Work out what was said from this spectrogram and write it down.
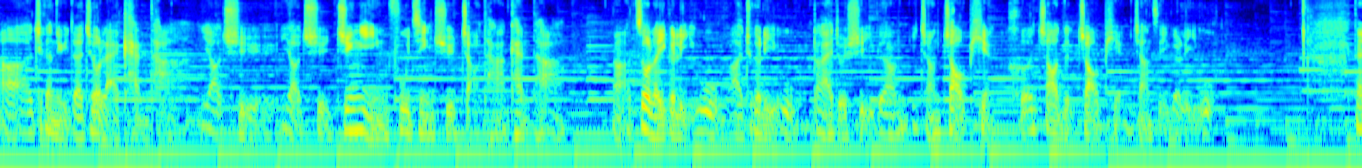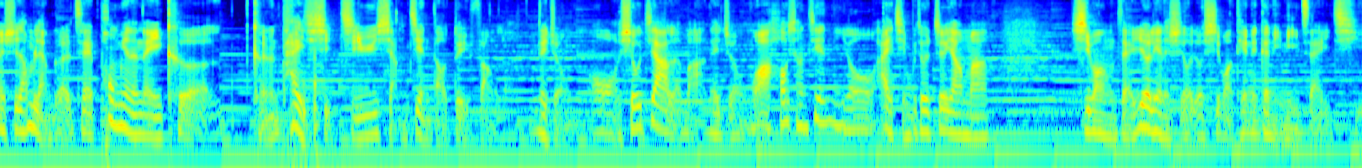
呃，这个女的就来看他，要去要去军营附近去找他看他，啊，做了一个礼物啊，这个礼物大概就是一个一张照片，合照的照片这样子一个礼物。但是他们两个在碰面的那一刻，可能太急急于想见到对方了，那种哦休假了嘛，那种哇好想见你哦，爱情不就这样吗？希望在热恋的时候就希望天天跟你腻在一起。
